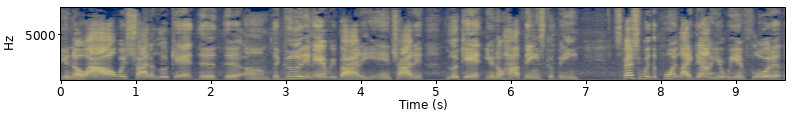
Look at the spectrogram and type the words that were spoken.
you know, I always try to look at the the um the good in everybody and try to look at, you know, how things could be. Especially with the point like down here we in Florida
